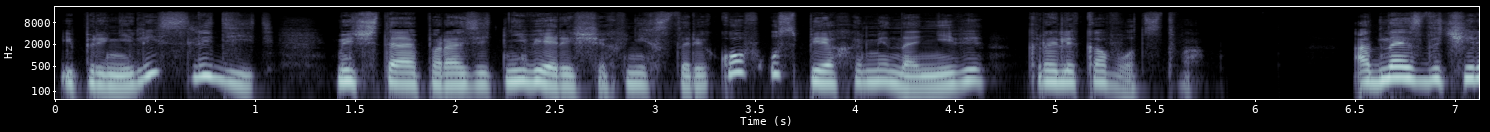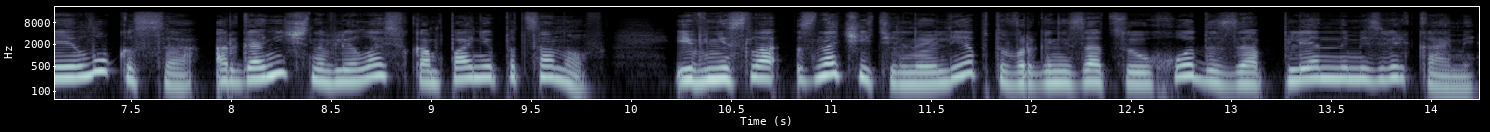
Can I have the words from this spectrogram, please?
и принялись следить, мечтая поразить неверящих в них стариков успехами на ниве кролиководства. Одна из дочерей Лукаса органично влилась в компанию пацанов и внесла значительную лепту в организацию ухода за пленными зверьками,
